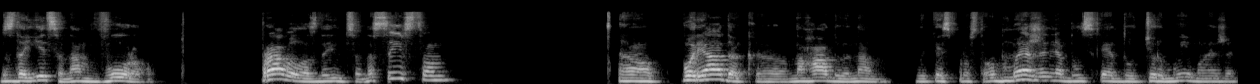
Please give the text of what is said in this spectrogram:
здається нам ворогом. Правила здаються насильством, е, порядок е, нагадує нам якесь просто обмеження близьке до тюрми майже.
